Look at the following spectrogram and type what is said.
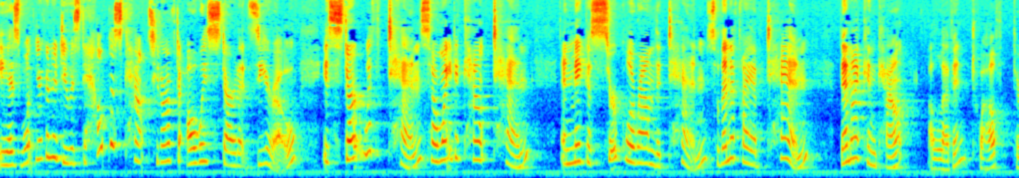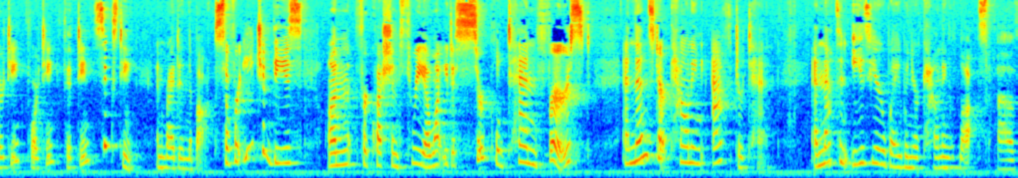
is what you're going to do is to help us count so you don't have to always start at zero is start with 10. So I want you to count 10 and make a circle around the 10. So then if I have 10, then I can count 11, 12, 13, 14, 15, 16 and write it in the box. So for each of these on for question three, I want you to circle 10 first and then start counting after 10. And that's an easier way when you're counting lots of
